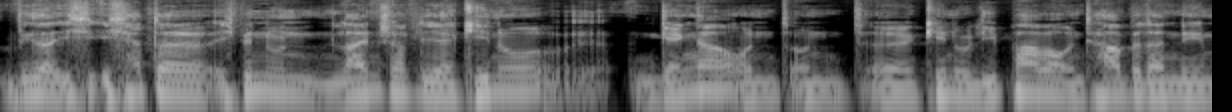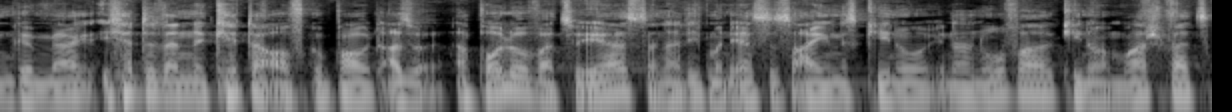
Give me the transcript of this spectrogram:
wie gesagt, ich, ich hatte, ich bin nun leidenschaftlicher Kinogänger und und äh, Kinoliebhaber und habe dann eben gemerkt, ich hatte dann eine Kette aufgebaut. Also Apollo war zuerst, dann hatte ich mein erstes eigenes Kino in Hannover, Kino am Raschplatz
